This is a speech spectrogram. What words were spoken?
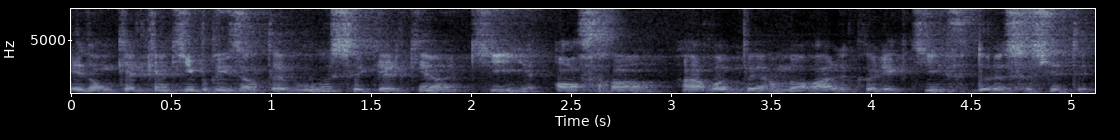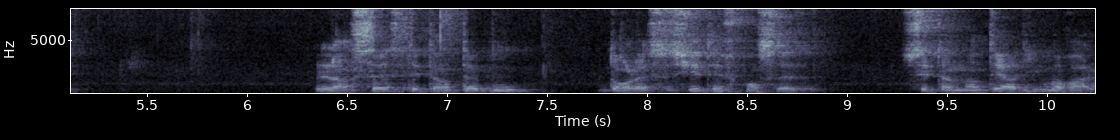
Et donc quelqu'un qui brise un tabou, c'est quelqu'un qui enfreint un repère moral collectif de la société. L'inceste est un tabou dans la société française. C'est un interdit moral.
